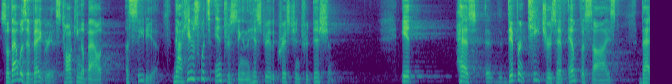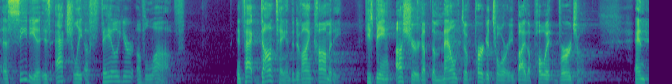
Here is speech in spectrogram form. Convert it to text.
So that was Evagrius talking about acedia. Now, here's what's interesting in the history of the Christian tradition it has uh, different teachers have emphasized that acedia is actually a failure of love. In fact, Dante in the Divine Comedy, he's being ushered up the Mount of Purgatory by the poet Virgil. And,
